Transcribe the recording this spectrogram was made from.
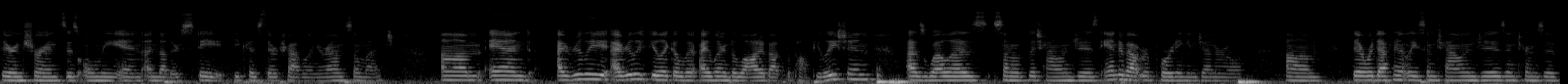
their insurance is only in another state because they're traveling around so much. Um, and I really, I really feel like I, learned a lot about the population, as well as some of the challenges, and about reporting in general. Um, there were definitely some challenges in terms of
